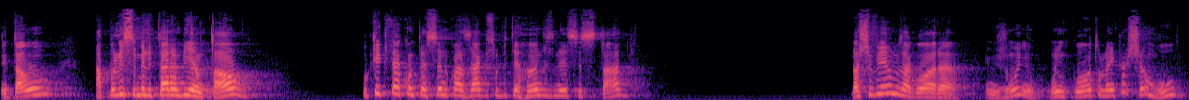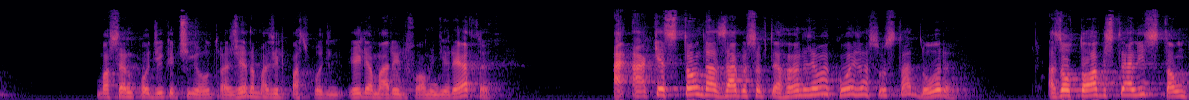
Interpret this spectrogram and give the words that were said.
Então, a Polícia Militar Ambiental, o que está acontecendo com as águas subterrâneas nesse estado? Nós tivemos agora, em junho, um encontro lá em Caxambu. O Marcelo não podia, que tinha outra agenda, mas ele participou de. Ele e a Maria de forma indireta. A, a questão das águas subterrâneas é uma coisa assustadora. As autógrafos ali estão.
